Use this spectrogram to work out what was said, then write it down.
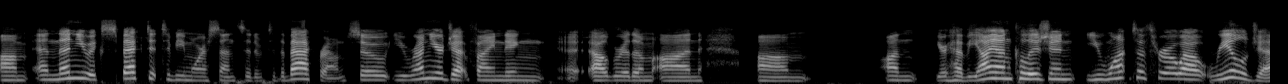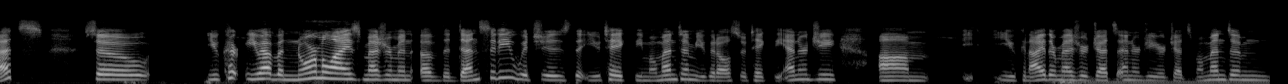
um, and then you expect it to be more sensitive to the background so you run your jet finding uh, algorithm on um, on your heavy ion collision you want to throw out real jets so you you have a normalized measurement of the density which is that you take the momentum you could also take the energy um, you can either measure jet's energy or jet's momentum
